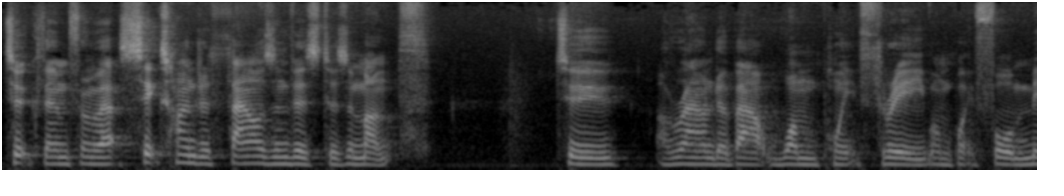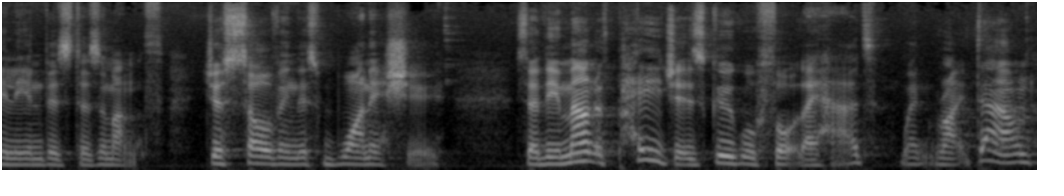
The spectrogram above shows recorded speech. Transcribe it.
took them from about 600,000 visitors a month to around about 1.3, 1.4 million visitors a month, just solving this one issue. So the amount of pages Google thought they had went right down,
